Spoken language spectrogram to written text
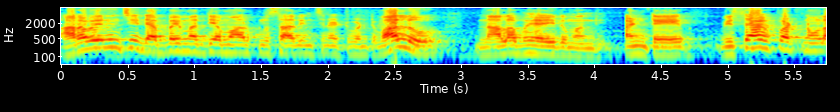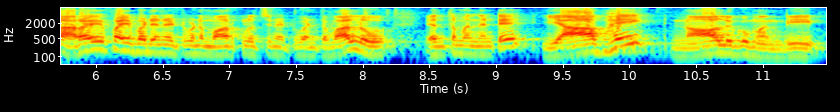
అరవై నుంచి డెబ్బై మధ్య మార్కులు సాధించినటువంటి వాళ్ళు నలభై ఐదు మంది. అంటే విశాఖపట్నంలో అరవై పైబడినటువంటి మార్కులు వచ్చినటువంటి వాళ్ళు ఎంతమంది అంటే యాభై నాలుగు మంది.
